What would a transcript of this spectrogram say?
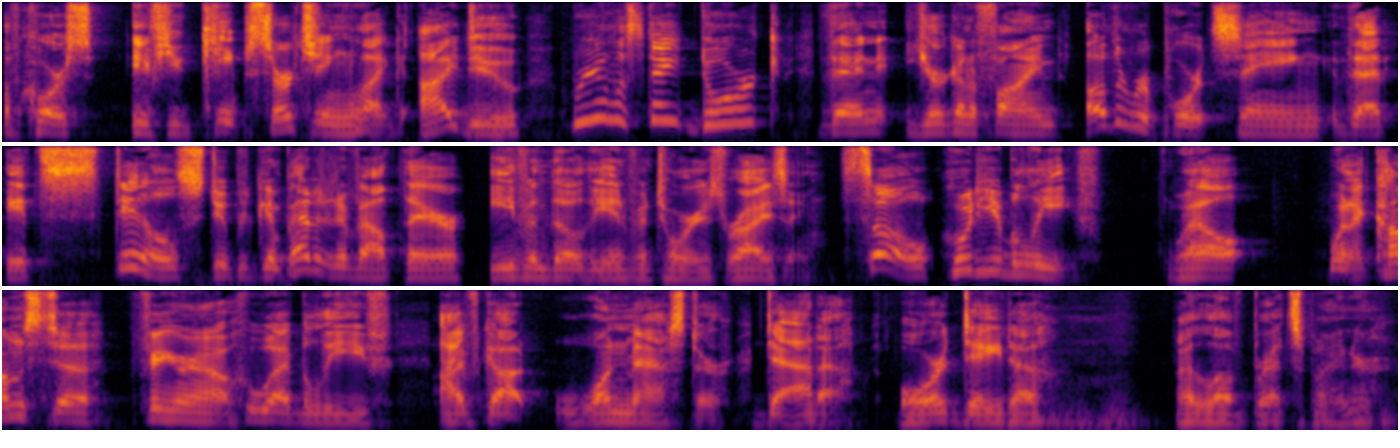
of course, if you keep searching like I do, real estate dork, then you're going to find other reports saying that it's still stupid competitive out there, even though the inventory is rising. So, who do you believe? Well, when it comes to figuring out who I believe, I've got one master data or data. I love Brent Spiner.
